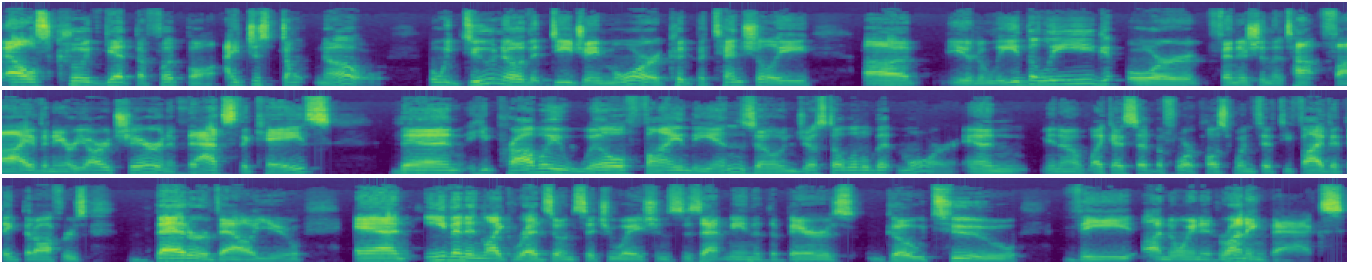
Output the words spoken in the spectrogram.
else could get the football? I just don't know. But we do know that DJ Moore could potentially uh, either lead the league or finish in the top five in air yard share. And if that's the case, then he probably will find the end zone just a little bit more. And, you know, like I said before, plus 155, I think that offers better value. And even in like red zone situations, does that mean that the Bears go to the anointed running backs,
